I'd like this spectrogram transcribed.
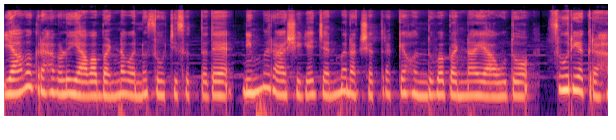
ಯಾವ ಗ್ರಹಗಳು ಯಾವ ಬಣ್ಣವನ್ನು ಸೂಚಿಸುತ್ತದೆ? ನಿಮ್ಮ ರಾಶಿಗೆ ಜನ್ಮ ನಕ್ಷತ್ರಕ್ಕೆ ಹೊಂದುವ ಬಣ್ಣ ಯಾವುದು? ಸೂರ್ಯ ಗ್ರಹ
